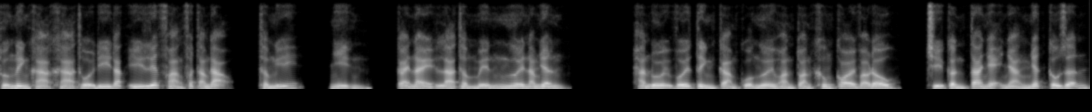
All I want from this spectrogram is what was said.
hướng Ninh Khả Khả thổi đi đắc ý liếc phảng phất tám đạo, thầm nghĩ, nhìn, cái này là thầm mến ngươi nam nhân. Hắn đối với tình cảm của ngươi hoàn toàn không coi vào đâu, chỉ cần ta nhẹ nhàng nhất câu dẫn,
